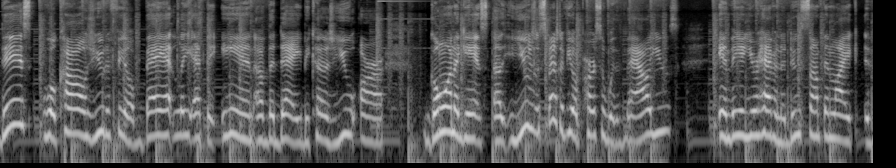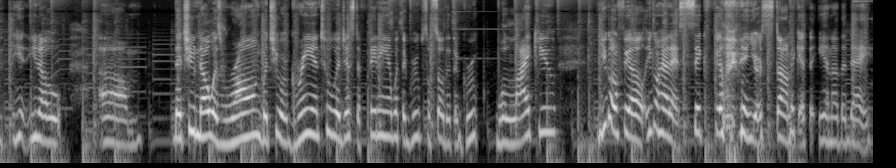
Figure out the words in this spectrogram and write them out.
This will cause you to feel badly at the end of the day because you are going against, uh, usually, especially if you're a person with values and then you're having to do something like you, you know um, that you know is wrong but you're agreeing to it just to fit in with the group so, so that the group will like you you're gonna feel you're gonna have that sick feeling in your stomach at the end of the day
